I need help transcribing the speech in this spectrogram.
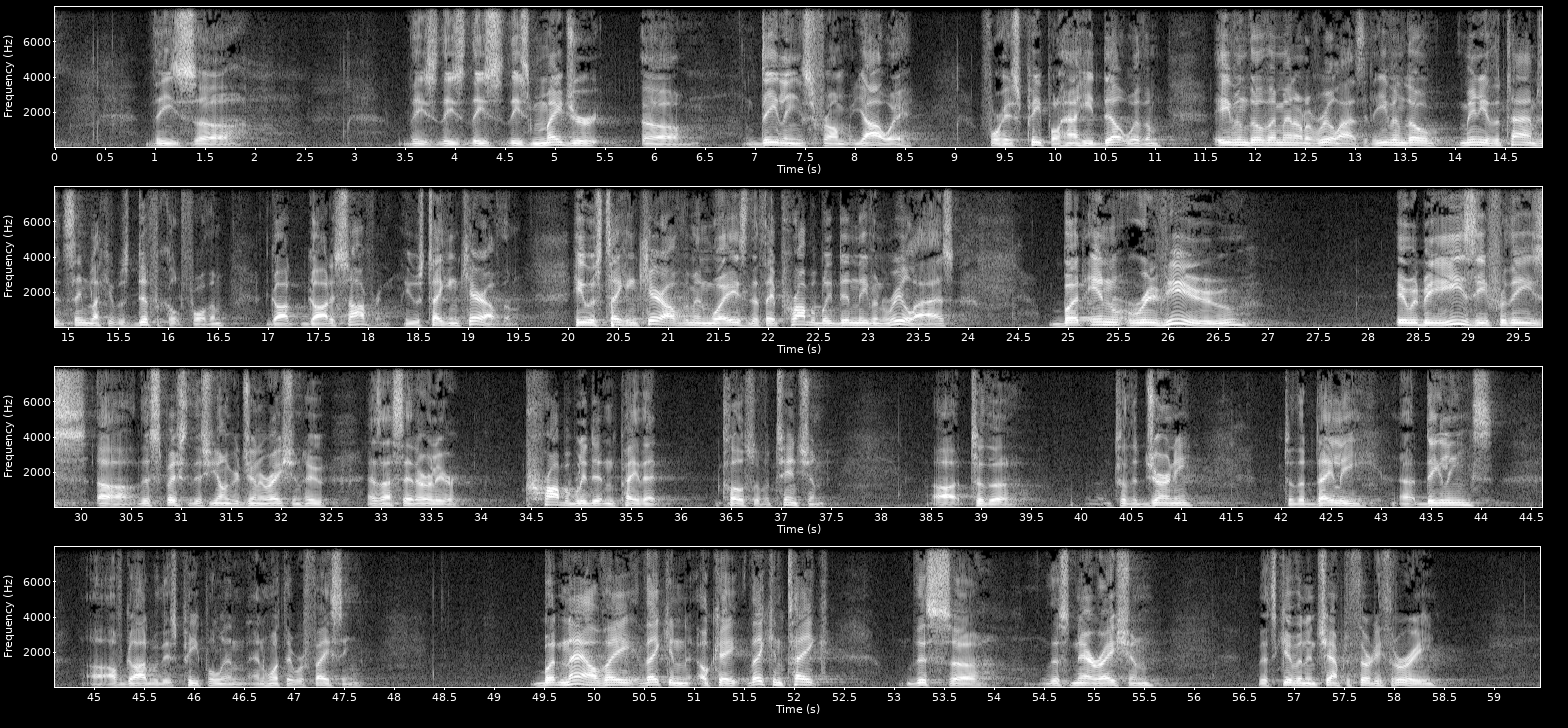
these, uh, these, these, these, these major uh, dealings from Yahweh for his people, how he dealt with them, even though they may not have realized it, even though many of the times it seemed like it was difficult for them. God, God is sovereign. He was taking care of them. He was taking care of them in ways that they probably didn't even realize. But in review, it would be easy for these, uh, especially this younger generation who, as I said earlier, probably didn't pay that close of attention uh, to, the, to the journey, to the daily uh, dealings uh, of God with his people and, and what they were facing. But now they, they can, okay, they can take this, uh, this narration that's given in chapter 33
